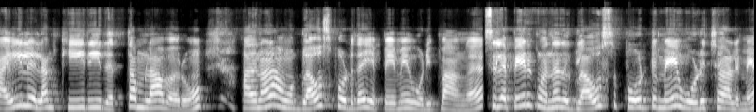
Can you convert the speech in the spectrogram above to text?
கையிலெல்லாம் கீறி ரத்தம்லாம் வரும். அதனால அவங்க கிளவுஸ் போட்டு தான் எப்பயுமே ஒடிப்பாங்க. சில பேருக்கு வந்து அந்த கிளவுஸ் போட்டுமே ஒடிச்சாலுமே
